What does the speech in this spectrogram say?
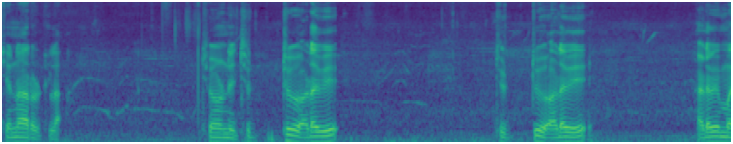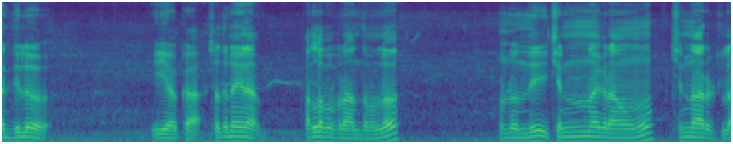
చిన్నారొట్ల. చూడండి చుట్టూ అడవి చుట్టూ అడవి అడవి మధ్యలో ఈ యొక్క చదునైన పల్లప ప్రాంతంలో ఉంటుంది ఈ చిన్న గ్రామము చిన్నారుట్ల.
